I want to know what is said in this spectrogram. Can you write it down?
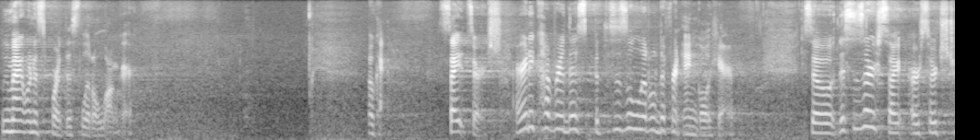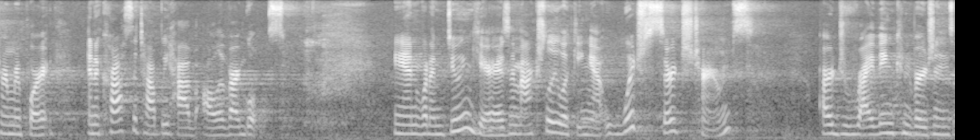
we might want to support this a little longer. Okay, Site search. I already covered this, but this is a little different angle here. So this is our, site, our search term report, and across the top we have all of our goals. And what I'm doing here is I'm actually looking at which search terms are driving conversions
